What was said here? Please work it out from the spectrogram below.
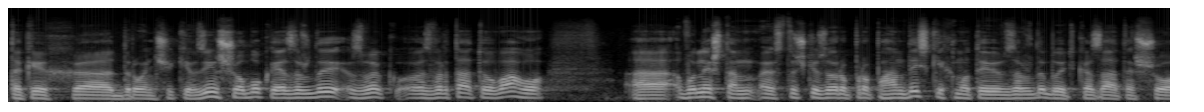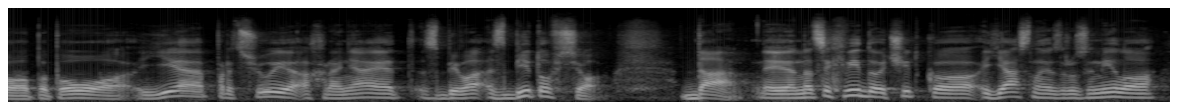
таких е, дрончиків. З іншого боку, я завжди звик звертати увагу Е, Вони ж там е, з точки зору пропагандистських мотивів завжди будуть казати, що ППО є, працює, охороняє, збива, збито все. Да, е, на цих відео чітко, ясно і зрозуміло, е,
